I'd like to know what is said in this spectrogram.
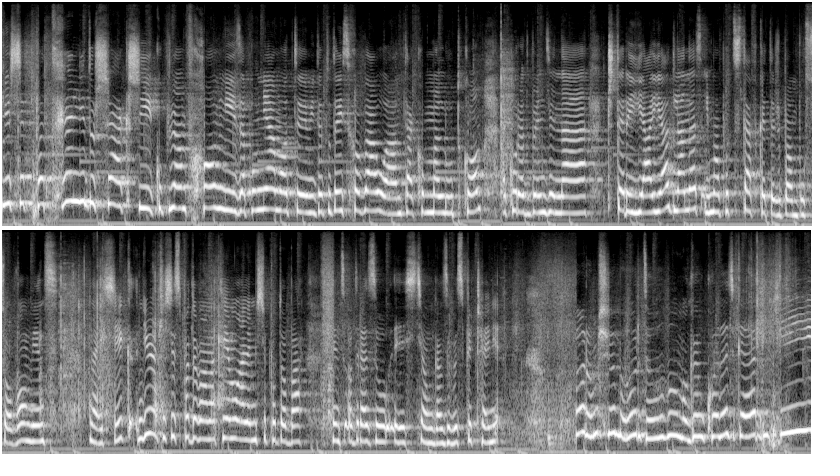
Mam jeszcze patelnię do szakshi. Kupiłam w Homli, zapomniałam o tym i to tutaj schowałam, taką malutką. Akurat będzie na cztery jaja dla nas i ma podstawkę też bambusową, więc najsik. Nie wiem, czy się spodoba Matiemu, ale mi się podoba, więc od razu y, ściągam zabezpieczenie. Staram się bardzo, mogę układać garnki.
